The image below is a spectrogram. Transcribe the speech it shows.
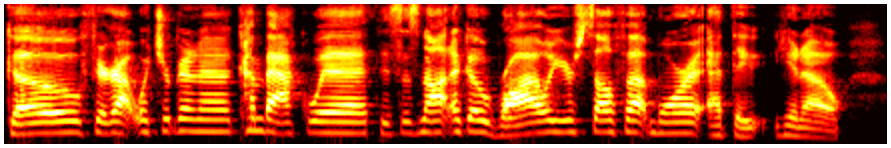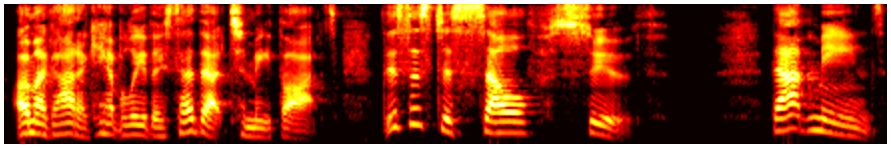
go figure out what you're going to come back with. This is not a go rile yourself up more at the, you know, oh my God, I can't believe they said that to me thoughts. This is to self soothe. That means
